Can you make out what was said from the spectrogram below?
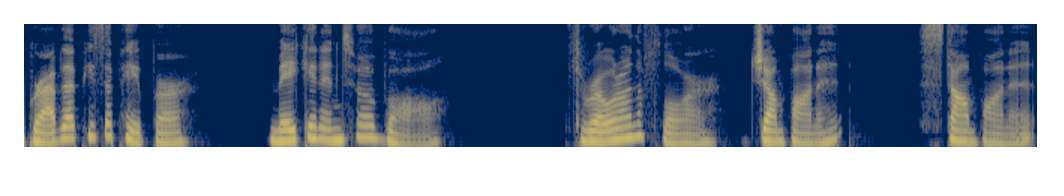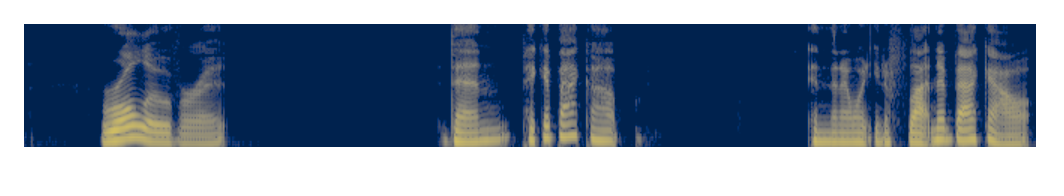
grab that piece of paper, make it into a ball, throw it on the floor, jump on it, stomp on it, roll over it, then pick it back up. And then I want you to flatten it back out.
